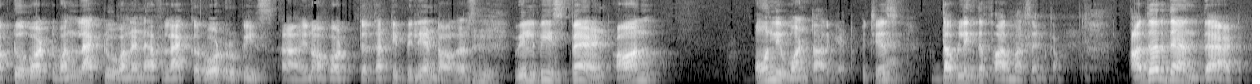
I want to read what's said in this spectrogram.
up to about 1 lakh to 1.5 lakh crore rupees, uh, you know, about the 30 billion dollars Mm-hmm. will be spent on only one target, which is doubling the farmer's income. Other than that,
